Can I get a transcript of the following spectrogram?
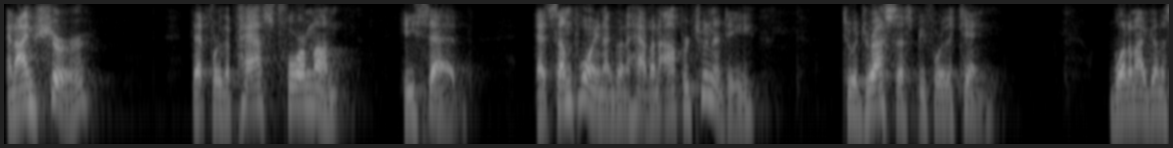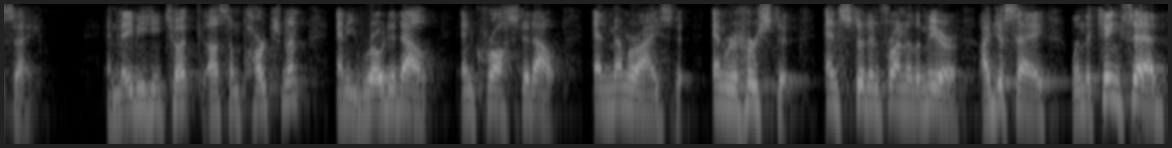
And I'm sure that for the past four months, he said, at some point I'm going to have an opportunity to address this before the king. What am I going to say? And maybe he took uh, some parchment and he wrote it out and crossed it out and memorized it and rehearsed it and stood in front of the mirror. I just say, when the king said,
